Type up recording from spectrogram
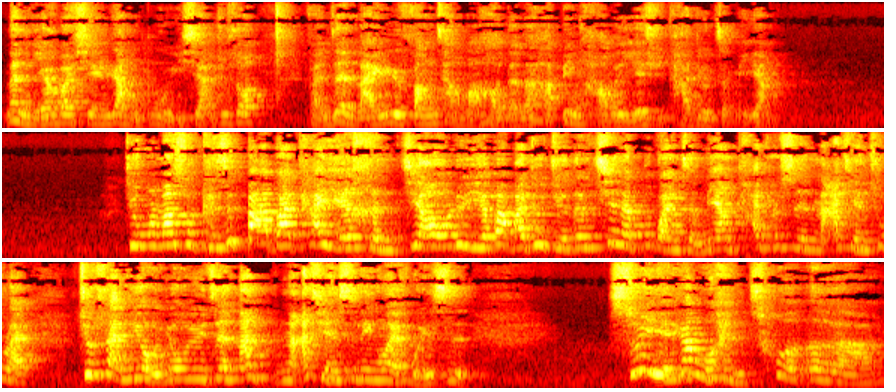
那你要不要先让步一下？就说反正来日方长嘛，好，等到他病好了，也许他就怎么样。就妈妈说，可是爸爸他也很焦虑呀，爸爸就觉得现在不管怎么样，他就是拿钱出来，就算你有忧郁症，那拿钱是另外一回事。所以也让我很错愕啊。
